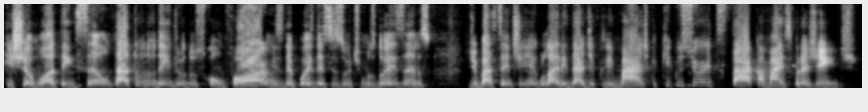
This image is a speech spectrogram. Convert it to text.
que chamou a atenção? Está tudo dentro dos conformes, depois desses últimos dois anos de bastante irregularidade climática? O que, que o senhor destaca mais para a gente?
